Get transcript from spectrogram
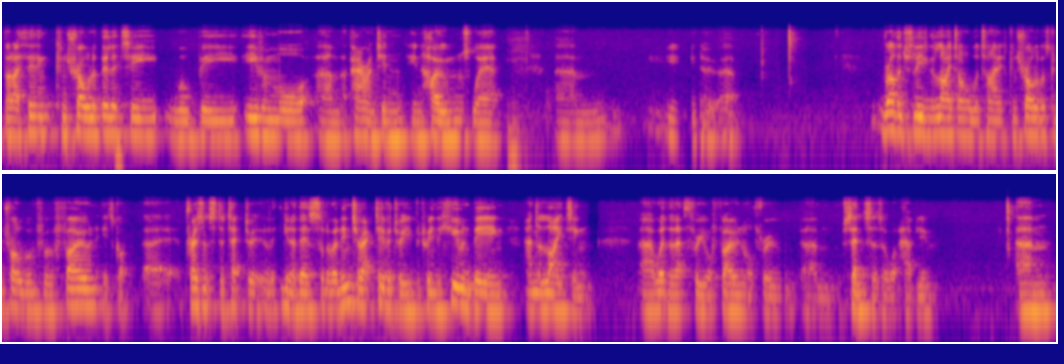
but I think controllability will be even more um, apparent in in homes where um, you, you, know uh, rather than just leaving the light on all the time, it's controllable. It's controllable from a phone. It's got uh, presence detector. You know, there's sort of an interactivity between the human being and the lighting, uh, whether that's through your phone or through um, sensors or what have you. Um,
